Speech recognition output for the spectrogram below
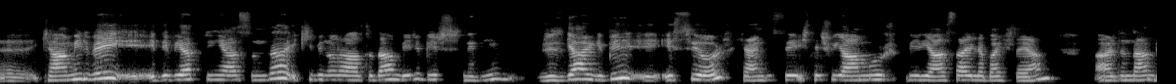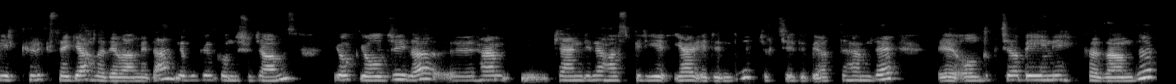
Ee, Kamil Bey edebiyat dünyasında 2016'dan beri bir ne diyeyim rüzgar gibi e, esiyor. Kendisi işte şu yağmur bir yağsayla başlayan ardından bir kırık segahla devam eden ve bugün konuşacağımız Yok Yolcu'yla e, hem kendine has bir yer edindi Türkçe Edebiyatta hem de e, oldukça beğeni kazandı.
